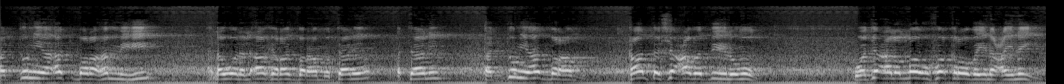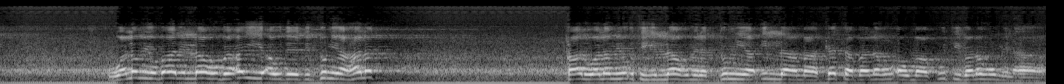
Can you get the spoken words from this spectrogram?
الدنيا أكبر همه الأول الآخرة أكبر همه الثانية الثاني الدنيا أكبر همه. قال تشعبت به الأموم وجعل الله فقره بين عينيه. ولم يبال الله بأي أودية الدنيا هلك. قال ولم يؤته الله من الدنيا إلا ما كتب له أو ما كتب له منها.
